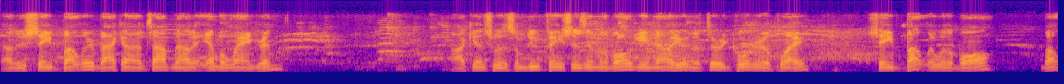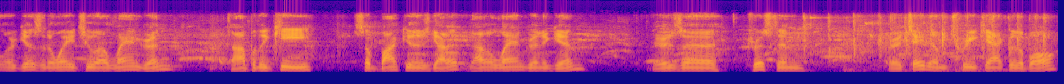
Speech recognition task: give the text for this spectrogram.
Now to Shea Butler. Back on top now to Emma Landgren. Hawkins with some new faces into the ball game now here in the third quarter of play. Shea Butler with the ball. Butler gives it away to a Landgren. Top of the key. Sabatka has got it. Now to Landgren again. There's a uh, Tristan or Tatum Treecack with the ball.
